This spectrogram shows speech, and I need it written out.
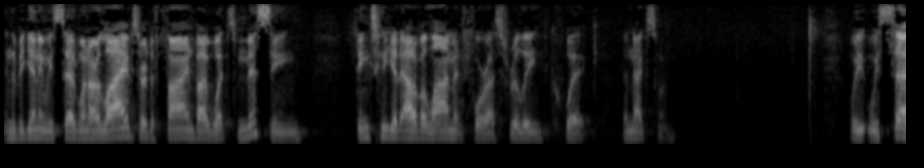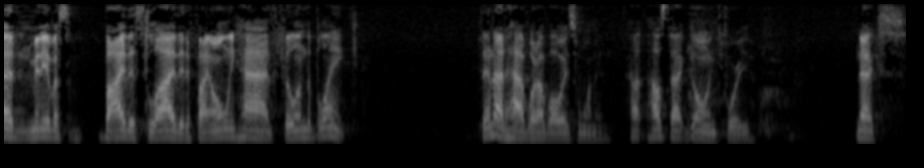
In the beginning, we said when our lives are defined by what's missing, things can get out of alignment for us really quick. The next one. We, we said, many of us buy this lie that if I only had fill in the blank, then I'd have what I've always wanted. How, how's that going for you? Next.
